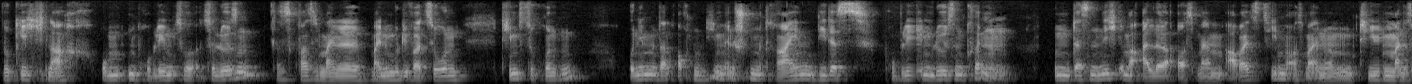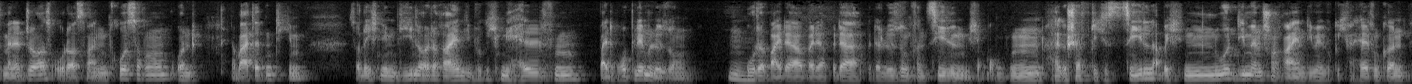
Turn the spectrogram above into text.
wirklich nach, um ein Problem zu, zu lösen. Das ist quasi meine, meine Motivation, Teams zu gründen und nehme dann auch nur die Menschen mit rein, die das Problem lösen können. Und das sind nicht immer alle aus meinem Arbeitsteam, aus meinem Team meines Managers oder aus meinem größeren und erweiterten Team, sondern ich nehme die Leute rein, die wirklich mir helfen bei der Problemlösung. Hm. Oder bei der, bei, der, bei, der, bei der Lösung von Zielen. Ich habe auch ein geschäftliches Ziel, aber ich nehme nur die Menschen rein, die mir wirklich helfen können.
